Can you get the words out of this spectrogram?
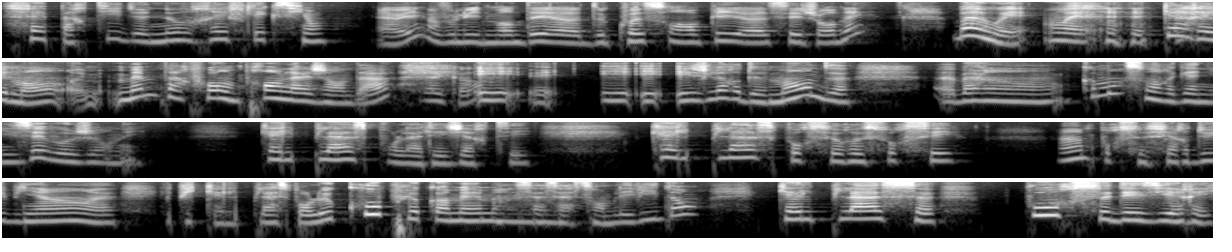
fait partie de nos réflexions. Ah oui, vous lui demandez euh, de quoi sont remplies euh, ses journées? Bah oui, ouais, carrément. Même parfois, on prend l'agenda et, et, et, je leur demande euh, ben, comment sont organisées vos journées? Quelle place pour la légèreté? Quelle place pour se ressourcer Hein, pour se faire du bien. Euh, et puis quelle place pour le couple quand même, ça, mm. ça semble évident. Quelle place pour se désirer?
